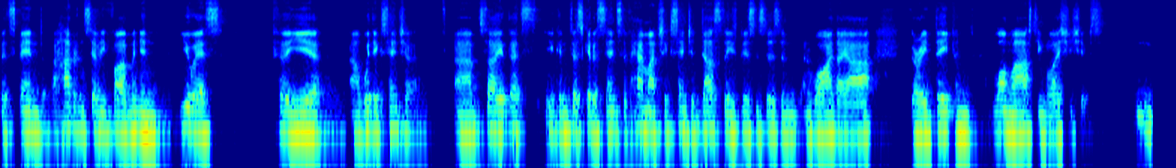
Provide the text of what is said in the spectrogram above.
that spend 175 million US per year uh, with Accenture. Um, so that's you can just get a sense of how much Accenture does these businesses and, and why they are very deep and long-lasting relationships. Mm.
